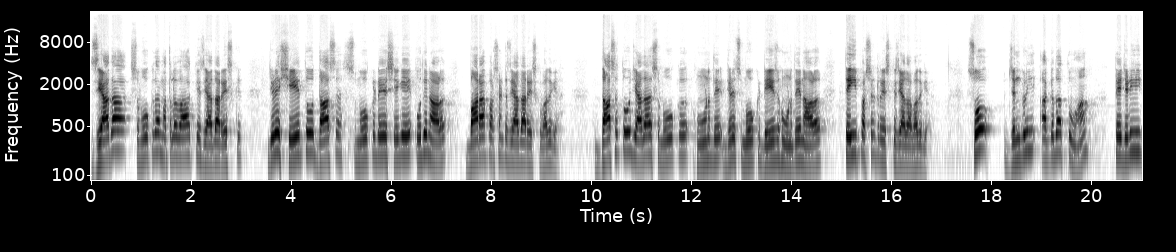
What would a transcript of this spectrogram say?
ਜ਼ਿਆਦਾ ਸਮੋਕ ਦਾ ਮਤਲਬ ਆ ਕਿ ਜ਼ਿਆਦਾ ਰਿਸਕ ਜਿਹੜੇ 6 ਤੋਂ 10 ਸਮੋਕ ਡੇ ਸੀਗੇ, ਉਹਦੇ ਨਾਲ 12% ਜ਼ਿਆਦਾ ਰਿਸਕ ਵੱਧ ਗਿਆ। 10 ਤੋਂ ਜ਼ਿਆਦਾ ਸਮੋਕ ਹੋਣ ਦੇ, ਜਿਹੜੇ ਸਮੋਕ ਡੇਜ਼ ਹੋਣ ਦੇ ਨਾਲ 23% ਰਿਸਕ ਜ਼ਿਆਦਾ ਵੱਧ ਗਿਆ। ਸੋ ਜੰਗਲੀ ਅੱਗ ਦਾ ਧੂਆਂ ਤੇ ਜਿਹੜੀ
